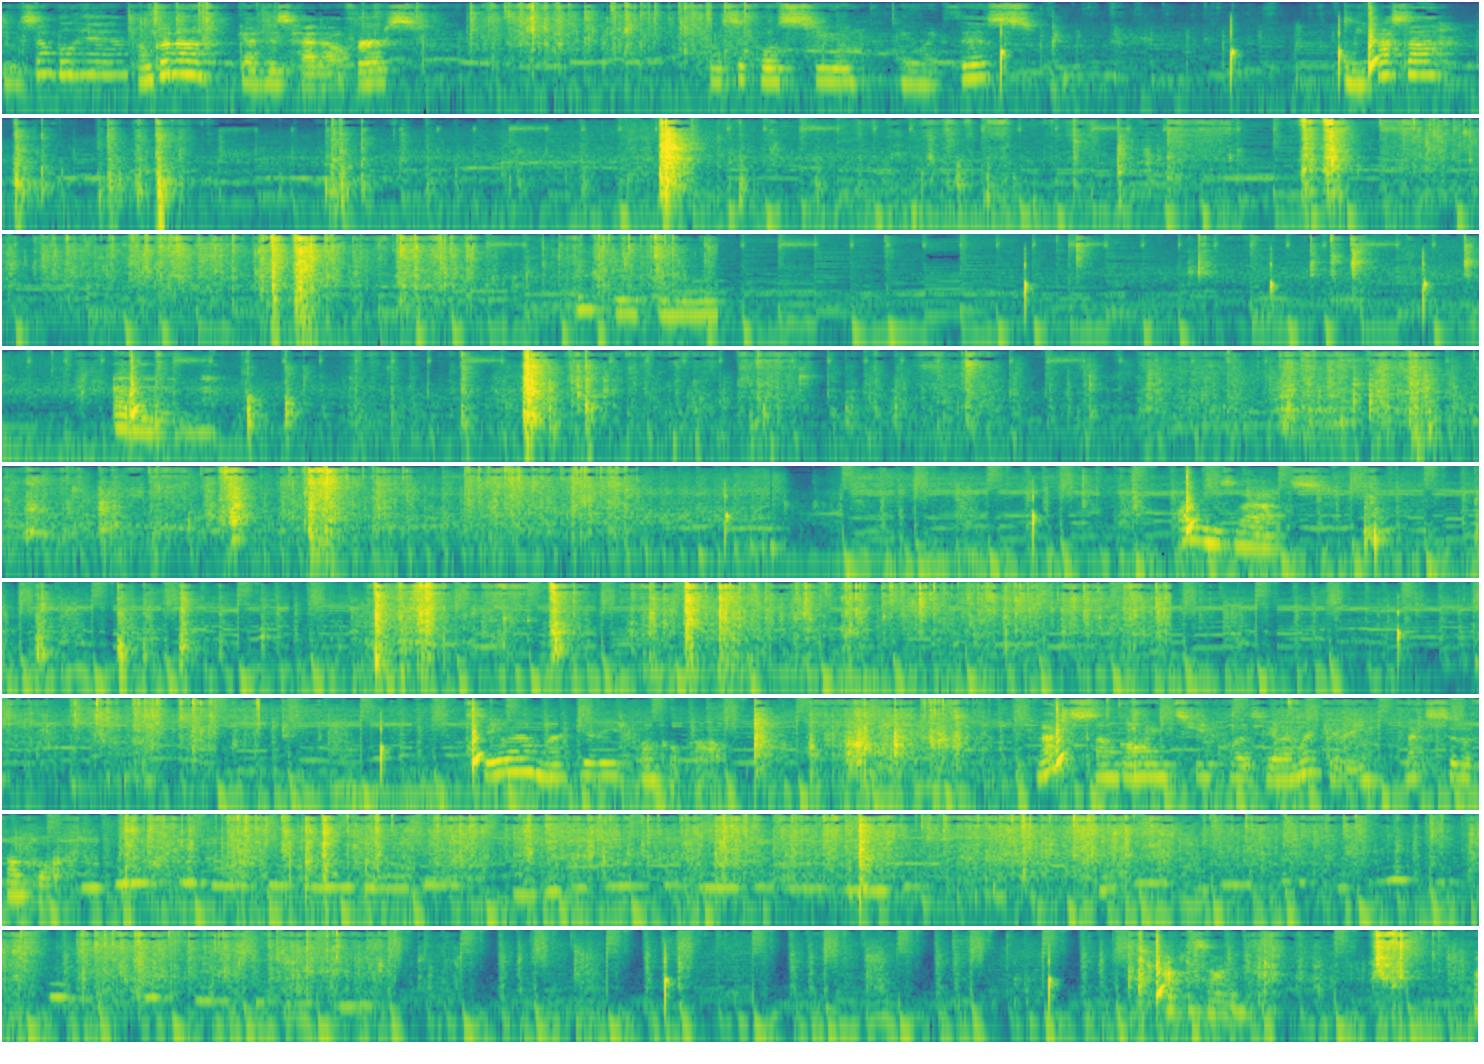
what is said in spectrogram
To assemble him. I'm gonna get his head out first. It's supposed to be like this. Doo. Eren. Is next. Sailor Mercury Funko Pop. Next, I'm going to put Sailor Mercury next to the Funko.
